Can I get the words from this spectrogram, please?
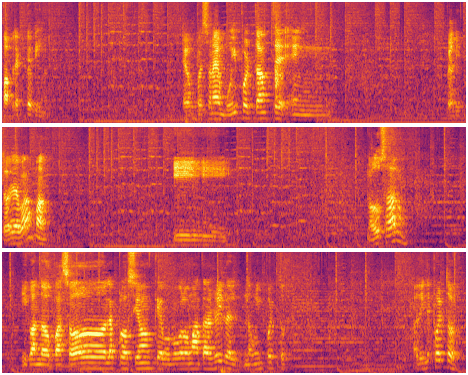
para tres pepinos. Es un personaje muy importante en, la historia de Batman. Y no lo usaron. Y cuando pasó la explosión que por poco lo mata a Riddler, no me importó. ¿A ti te importó?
